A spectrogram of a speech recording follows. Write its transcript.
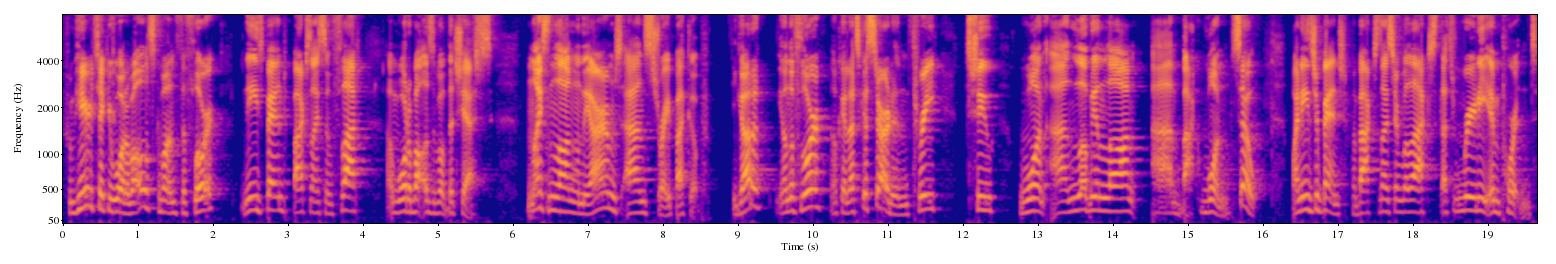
From here, take your water bottles, come onto the floor, knees bent, backs nice and flat, and water bottles above the chest. Nice and long on the arms and straight back up. You got it? You on the floor? Okay, let's get started in three, two, one, and lovely and long, and back one. So, my knees are bent, my back's nice and relaxed. That's really important.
